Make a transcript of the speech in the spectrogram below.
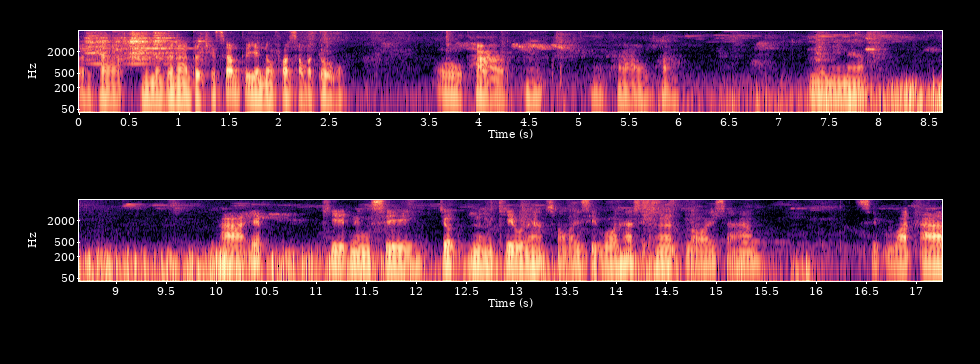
วัสดีครับมีนักนานตัวเช็คซ่อมตู้เย็นโนฟอสสองประตู โอ้ผ่าผ่าโอ้ผ่าเรื่องนี้นะครับ RF ขีดหนึ่งสี่จุดหนึ่งคิวนะครับสองร้อยสิบโวลต์ห้าสิบเฮิร์ตร้อยสามสิบวัตต์ R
